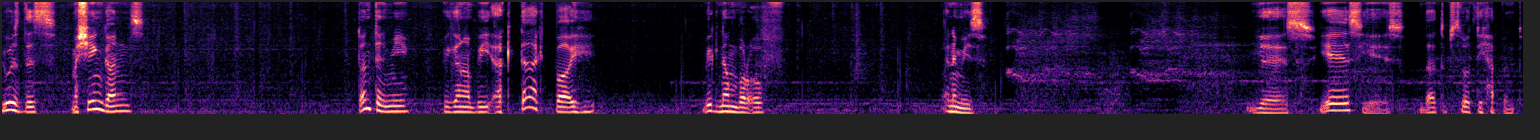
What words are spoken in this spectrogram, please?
use this machine guns. Don't tell me we're gonna be attacked by big number of enemies. Yes, yes, yes. That absolutely happened.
